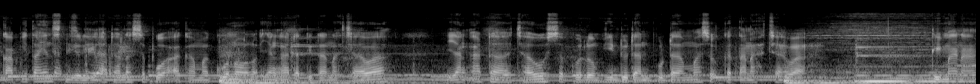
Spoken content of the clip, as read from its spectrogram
Kapitayan sendiri adalah sebuah agama kuno yang ada di tanah Jawa yang ada jauh sebelum Hindu dan Buddha masuk ke tanah Jawa. Di mana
